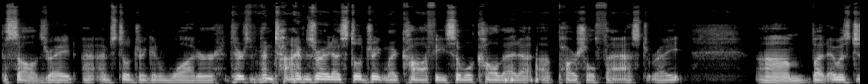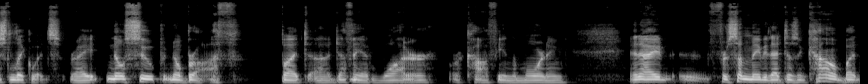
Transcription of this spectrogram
the solids, right? I, am still drinking water. There's been times, right? I still drink my coffee, so we'll call that a, a partial fast, right? Um, but it was just liquids, right? No soup, no broth, but uh, definitely had water or coffee in the morning. And I, for some, maybe that doesn't count, but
